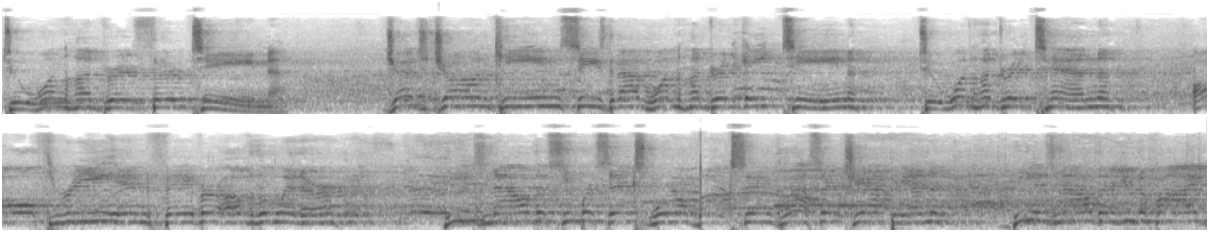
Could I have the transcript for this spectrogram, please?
to 113. Judge John Keane sees about 118 to 110. All three in favor of the winner. He is now the Super 6 World Boxing Classic champion. He is now the unified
